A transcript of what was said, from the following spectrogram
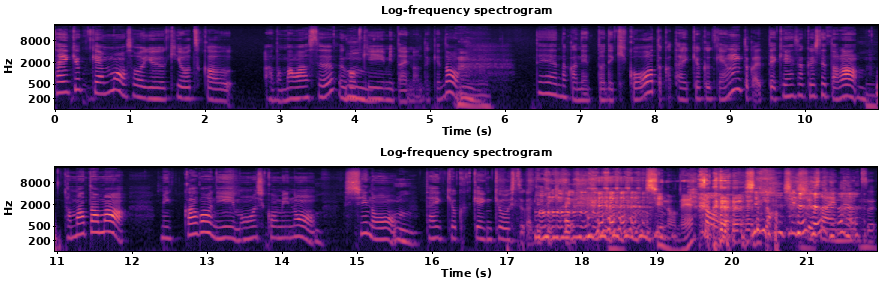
太極拳もそういう気を使うあの回す動きみたいなんだけど、うんうんでなんかネットで気候とか太極拳とか言って検索してたら、うん。たまたま3日後に申し込みの市のうん。太極拳教室が出てきて、市のね。そう市の 市主催のやつ。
